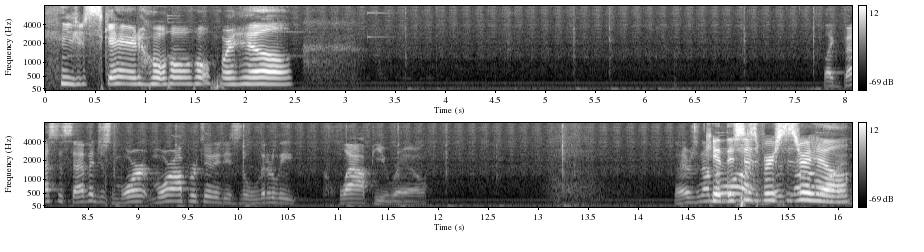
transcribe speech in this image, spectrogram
You're scared. Oh, for Like best of seven, just more more opportunities to literally clap you, Rail. There's number Okay, this one. is versus Rahil. one.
